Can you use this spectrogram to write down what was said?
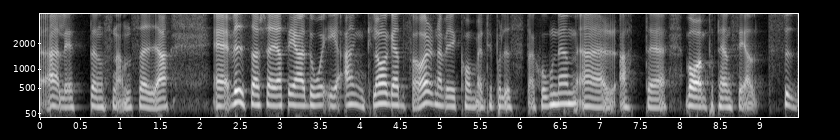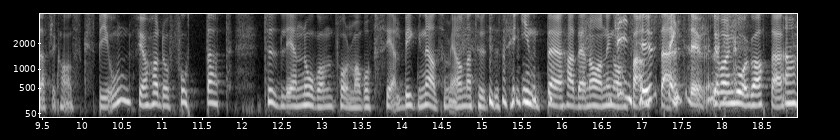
ärlighetens namn säga, eh, visar sig att det jag då är anklagad för när vi kommer till polisstationen är att eh, vara en potentiellt sydafrikansk spion. För jag har då fotat tydligen någon form av officiell byggnad som jag naturligtvis inte hade en aning om Fint fanns hus, där. Tänkte du, eller? Det var en gågata. Ja.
